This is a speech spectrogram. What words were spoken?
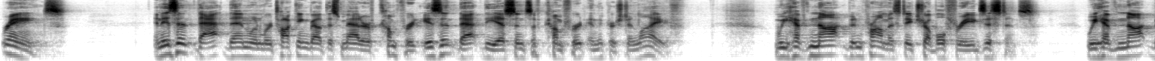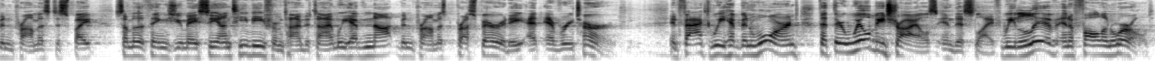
reigns. And isn't that then, when we're talking about this matter of comfort, isn't that the essence of comfort in the Christian life? We have not been promised a trouble free existence. We have not been promised, despite some of the things you may see on TV from time to time, we have not been promised prosperity at every turn. In fact, we have been warned that there will be trials in this life. We live in a fallen world,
